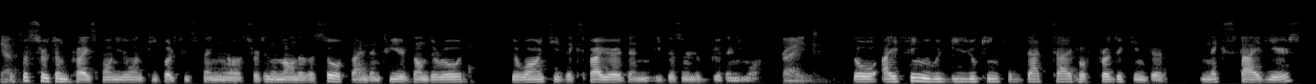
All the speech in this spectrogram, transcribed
Yeah. It's a certain price point. You don't want people to spend, you know, a certain amount of a sofa and then two years down the road, the warranty is expired and it doesn't look good anymore. Right. So I think we will be looking for that type of product in the next five years.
